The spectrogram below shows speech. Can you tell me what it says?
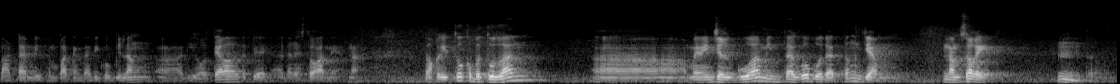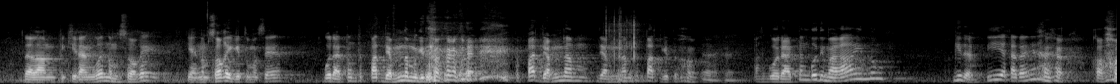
Part time di tempat yang tadi gue bilang eh, di hotel tapi ada restorannya. Nah waktu itu kebetulan eh, manajer gue minta gue buat datang jam 6 sore. Hmm. gitu. dalam pikiran gue 6 sore ya 6 sore gitu maksudnya gue datang tepat jam 6 gitu tepat jam 6 jam 6 tepat gitu pas gue datang gue dimarahin dong Gitu. iya katanya kalau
